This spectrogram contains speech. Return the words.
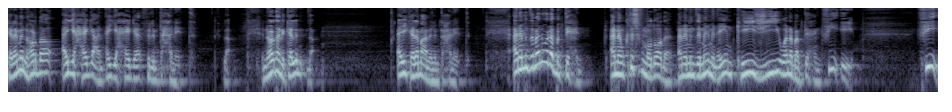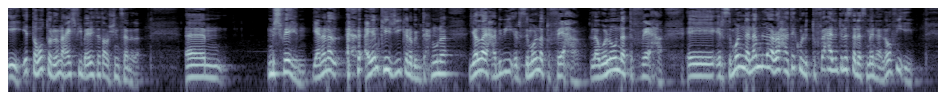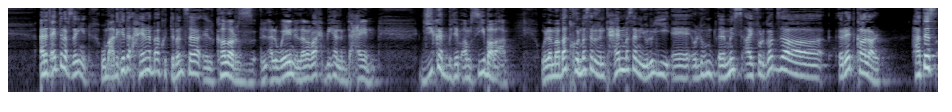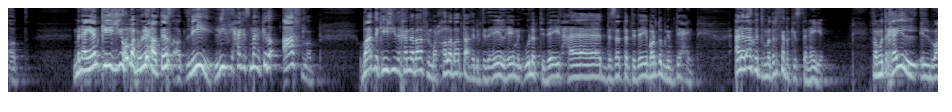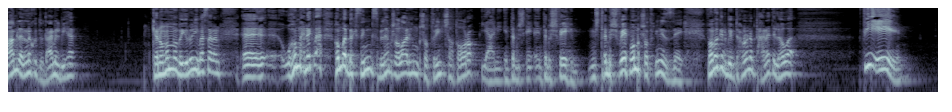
كلام النهارده أي حاجة عن أي حاجة في الامتحانات. لا. النهارده هنتكلم لا. أي كلام عن الامتحانات. أنا من زمان وأنا بمتحن أنا مكتشف الموضوع ده. أنا من زمان من أيام KG وأنا بمتحن. في إيه؟ في إيه؟ إيه التوتر اللي أنا عايش فيه بقالي 23 سنة ده؟ مش فاهم. يعني أنا أيام KG كانوا بيمتحنونا يلا يا حبيبي ارسموا لنا تفاحة. لونوا لنا تفاحة. إيه ارسموا لنا نملة رايحه تاكل التفاحة اللي أنتوا لسه راسمينها. اللي هو في إيه؟ أنا تعبت نفسيا. وبعد كده أحيانا بقى كنت بنسى ال colors الألوان اللي أنا رايح بيها الامتحان. دي كانت بتبقى مصيبة بقى. ولما بدخل مثلا الامتحان مثلا يقولوا لي آه، أقول لهم Miss I forgot the red color هتسقط. من أيام KG هم بيقولوا لي هتسقط. ليه؟ ليه في حاجة اسمها كده أصلا؟ وبعد KG دخلنا بقى في المرحلة بقى بتاعت الابتدائية اللي هي من أولى ابتدائي لحد ستة ابتدائي برضو بنمتحن. أنا بقى كنت في مدرسة باكستانية. فمتخيل المعاملة اللي أنا كنت بتعامل بيها؟ كانوا هم بيقولوا لي مثلا آه وهم هناك بقى هم الباكستانيين بسم الله ما شاء الله عليهم شاطرين شطارة. يعني انت مش انت مش فاهم مش انت مش فاهم هم شاطرين إزاي. فهم كانوا بيمتحنونا امتحانات اللي هو في إيه؟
